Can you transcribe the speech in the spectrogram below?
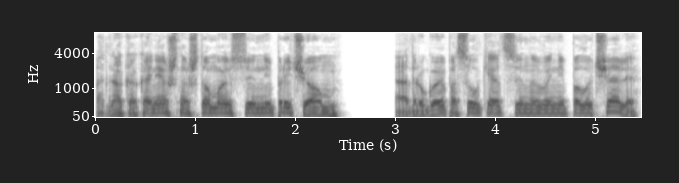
Однако, конечно, что мой сын ни при чем. А другой посылки от сына вы не получали?»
